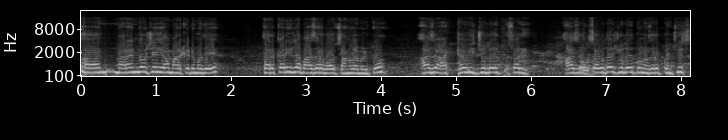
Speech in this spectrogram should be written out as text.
नारायणगावच्या या मार्केटमध्ये तरकारीला बाजारभाव चांगला मिळतो. आज अठ्ठावीस जुलै सॉरी आज चौदा जुलै दोन हजार पंचवीस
